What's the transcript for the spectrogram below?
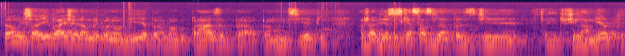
Então, isso aí vai gerar uma economia a longo prazo para o município. Já visto que essas lâmpadas de, de filamento,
